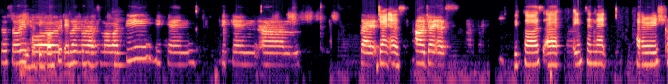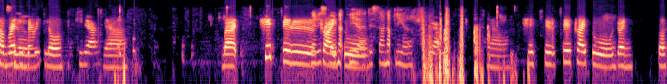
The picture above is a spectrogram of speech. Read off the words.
So sorry We have for been complete Tuan anything, Nur right? Asmawati. You can you can um start Join us uh, join us. because uh internet coverage Coverage is slow. very slow. Yeah. Yeah. But she still Very try slow, not to clear. The sound not clear. Yeah. yeah. She still still try to join. So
